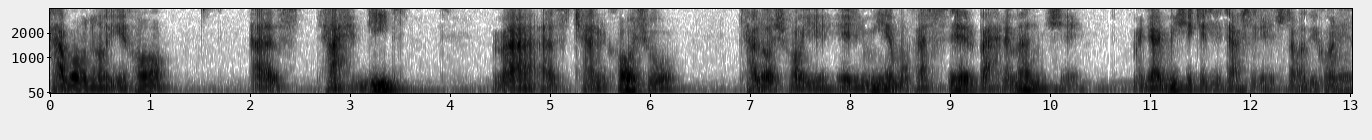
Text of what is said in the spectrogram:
توانایی ها از تحلیل و از کنکاش و تلاش های علمی مفسر بهرهمند میشه. مگر میشه کسی تفسیر اجتهادی کنه؟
